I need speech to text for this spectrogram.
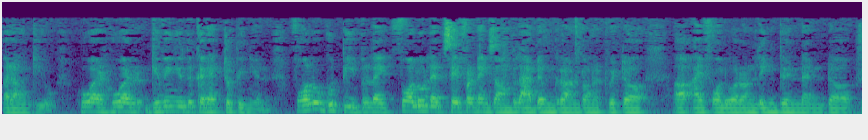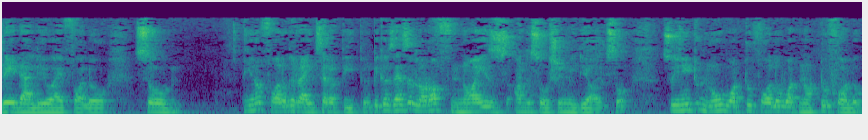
around you who are who are giving you the correct opinion. Follow good people, like follow, let's say, for an example, Adam Grant on a Twitter. Uh, I follow her on LinkedIn, and uh, Ray Dalio I follow. So you know follow the right set of people because there's a lot of noise on the social media also. So you need to know what to follow what not to follow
